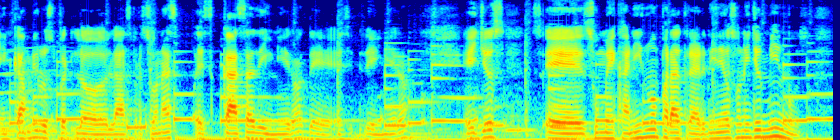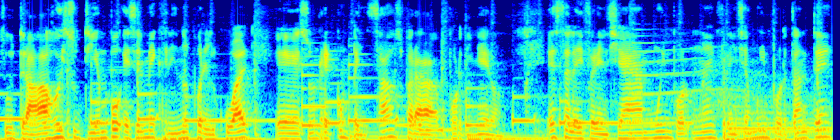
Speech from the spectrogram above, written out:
En cambio, las personas escasas de dinero, de, dinero Ellos, eh, su mecanismo para atraer dinero son ellos mismos. Su trabajo y su tiempo es el mecanismo por el cual eh, son recompensados para, por dinero. Esta es la diferencia muy, una diferencia muy importante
